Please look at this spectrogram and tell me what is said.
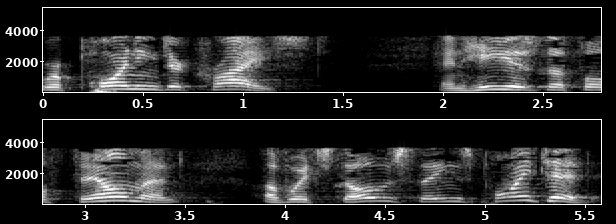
were pointing to Christ. And He is the fulfillment of which those things pointed.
